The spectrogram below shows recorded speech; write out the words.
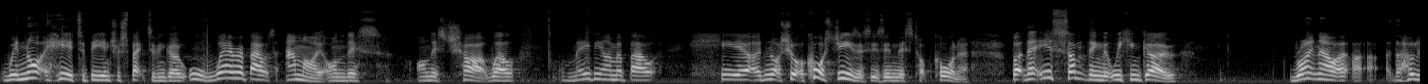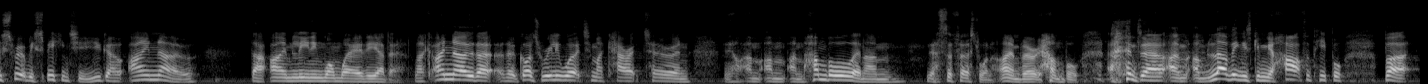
we're not here to be introspective and go, oh, whereabouts am I on this, on this chart? Well, maybe I'm about here. I'm not sure. Of course, Jesus is in this top corner. But there is something that we can go, right now, I, I, the Holy Spirit will be speaking to you. You go, I know that I'm leaning one way or the other. Like, I know that, that God's really worked in my character, and you know, I'm, I'm, I'm humble, and I'm, that's the first one, I am very humble. And uh, I'm, I'm loving, He's giving me a heart for people. But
